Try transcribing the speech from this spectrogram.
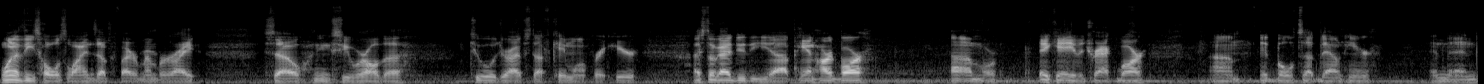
one of these holes lines up if I remember right. So you can see where all the two-wheel drive stuff came off right here. I still got to do the uh, panhard bar, um, or AKA the track bar. Um, it bolts up down here and then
